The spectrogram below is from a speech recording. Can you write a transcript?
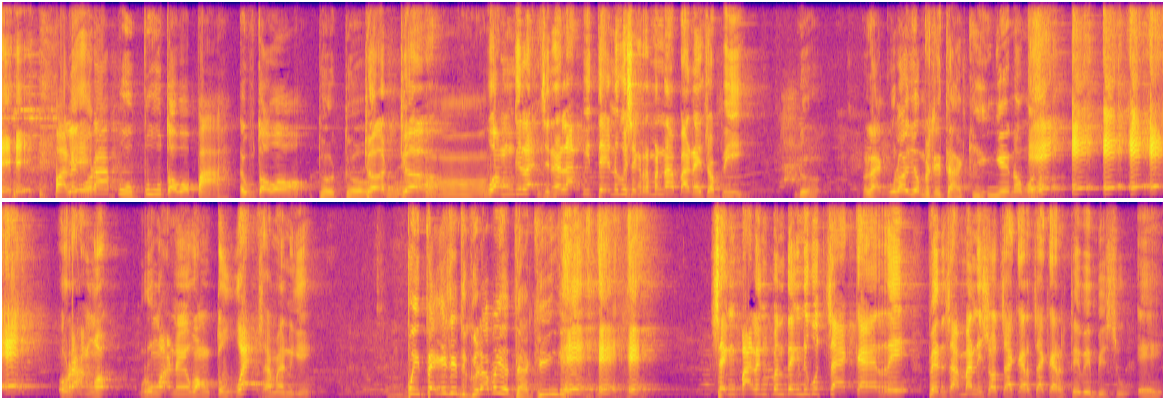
Paling ora pupu utawa pah, eh, utawa dodo. dodo Oh. wong ki lek jenenge lek pitik niku sing remen apane cobi Loh, lek kula ya mesti daginge nomo. eh eh eh eh eh eh ora ngok ngrungokne wong tuwek sampean iki Pitik sing digolek apa ya daging. he he he sing paling penting niku cekere ben sampean iso ceker-ceker dhewe besuke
